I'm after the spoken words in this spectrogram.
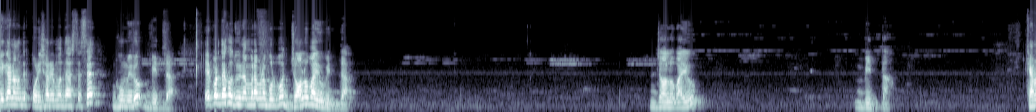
এই কারণে আমাদের পরিসরের মধ্যে আসতেছে ভূমিরূপ বিদ্যা। এরপর দেখো দুই নম্বর আমরা বলব জলবায়ু বিদ্যা। জলবায়ু বিদ্যা। কেন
